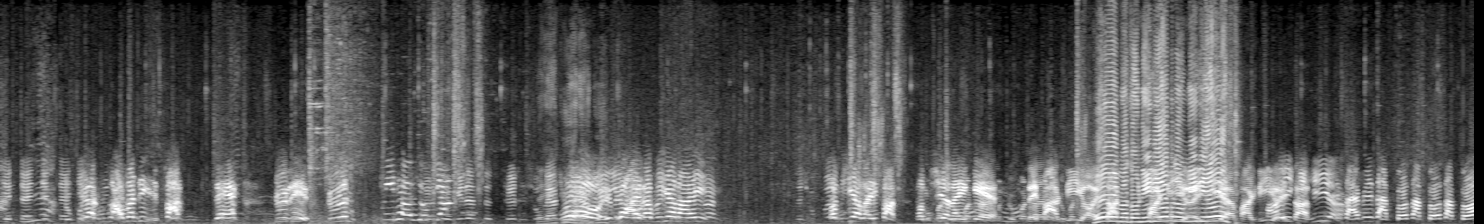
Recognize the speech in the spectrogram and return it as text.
เย็นใจเย็นใจเพื่เย็อนนมึงเอามันดิสัตว์แดกดูดิเดือนมีเธอชุบยังมีแต่ถือชุบแล้วโอ้ยควายทำเพี้ยอะไรทำเพี้ยอะไรสัตว์ทำเพี้ยอะไรแกในปากดีเหรอเฮ้ยมาตรงนี้ดิมาตรงนี้ดิปากดีเหรอไอ้ไอ้สัตว์เหี้ยสายไปสับตัวสับตัวสับตัว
